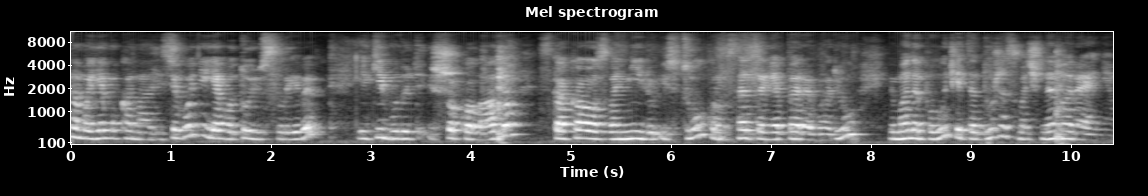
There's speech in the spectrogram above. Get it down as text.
на моєму каналі. Сьогодні я готую сливи, які будуть з шоколадом, з какао, з ваніллю і з цукром. Все це я переварю і в мене вийде дуже смачне варення.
